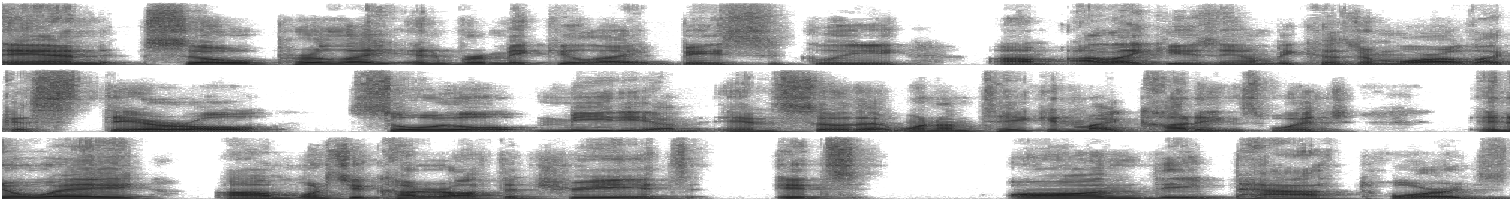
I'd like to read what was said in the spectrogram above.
And so perlite and vermiculite basically um, I like using them because they're more of like a sterile soil medium. And so that when I'm taking my cuttings, which in a way, um, once you cut it off the tree, it's it's on the path towards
